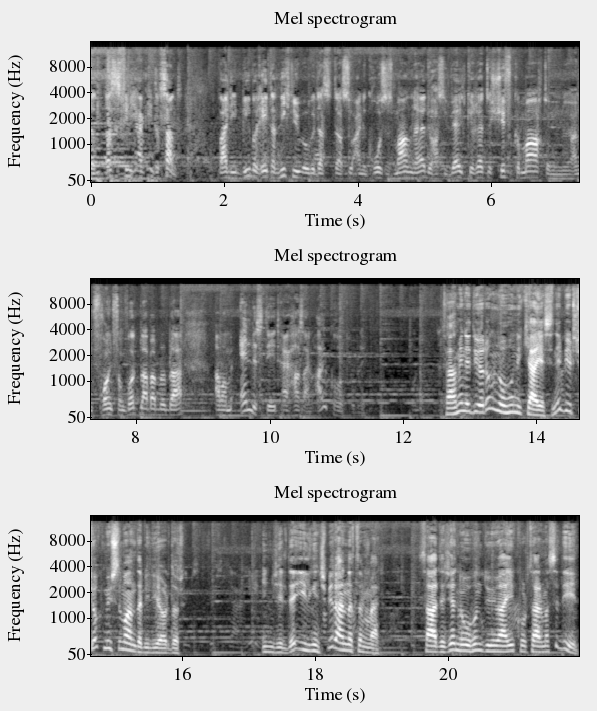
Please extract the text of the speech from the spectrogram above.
Die das finde ich eigentlich interessant. Weil die Bibel redet nicht nur über, dass, dass du ein großes Mann, hä, du hast die Welt gerettet, Schiff gemacht und ein Freund von Gott, bla bla bla bla. Aber am Ende steht, er hat ein Alkoholproblem. Tahmin ediyorum Nuh'un hikayesini birçok Müslüman da biliyordur. İncil'de ilginç bir anlatım var. Sadece Nuh'un dünyayı kurtarması değil,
